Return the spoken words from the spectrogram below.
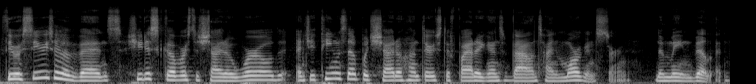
Through a series of events, she discovers the Shadow World and she teams up with Shadow Hunters to fight against Valentine Morgenstern, the main villain.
